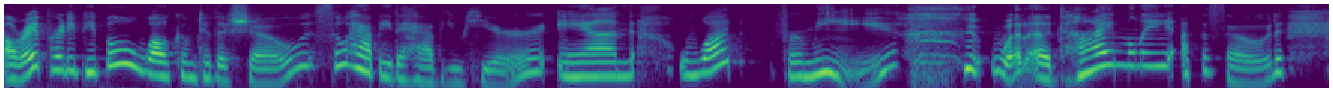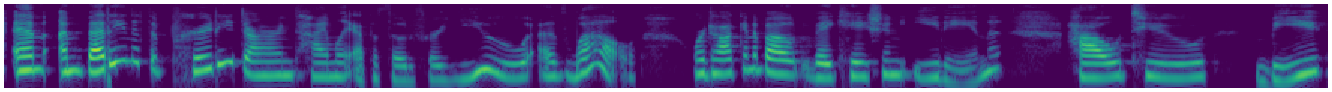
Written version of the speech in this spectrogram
All right, party people, welcome to the show. So happy to have you here. And what for me, what a timely episode. And I'm betting it's a pretty darn timely episode for you as well. We're talking about vacation eating, how to be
